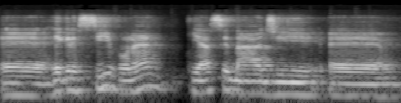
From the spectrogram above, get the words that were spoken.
é, regressivo, né, que a cidade é,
